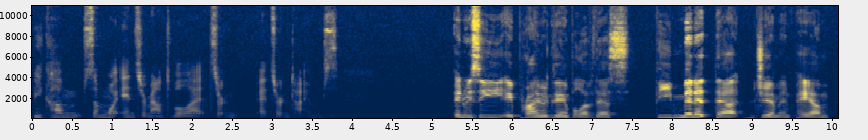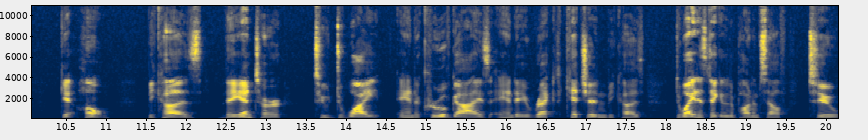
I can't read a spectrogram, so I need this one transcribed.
become somewhat insurmountable at certain at certain times. And we see a prime example of this the minute that Jim and Pam get home because they enter to Dwight and a crew of guys and a wrecked kitchen because Dwight has taken it upon himself to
